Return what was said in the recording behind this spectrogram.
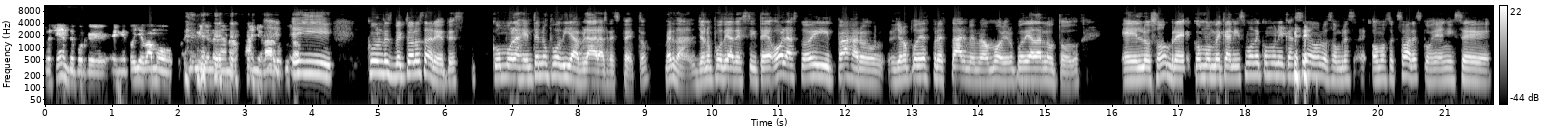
recientes porque en esto llevamos millones de años, años largos, tú sabes. Y con respecto a los aretes, como la gente no podía hablar al respecto, ¿verdad? Yo no podía decirte, hola, soy pájaro, yo no podía expresarme, mi amor, yo no podía darlo todo. Eh, los hombres, como mecanismo de comunicación, los hombres eh, homosexuales cogían y se,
